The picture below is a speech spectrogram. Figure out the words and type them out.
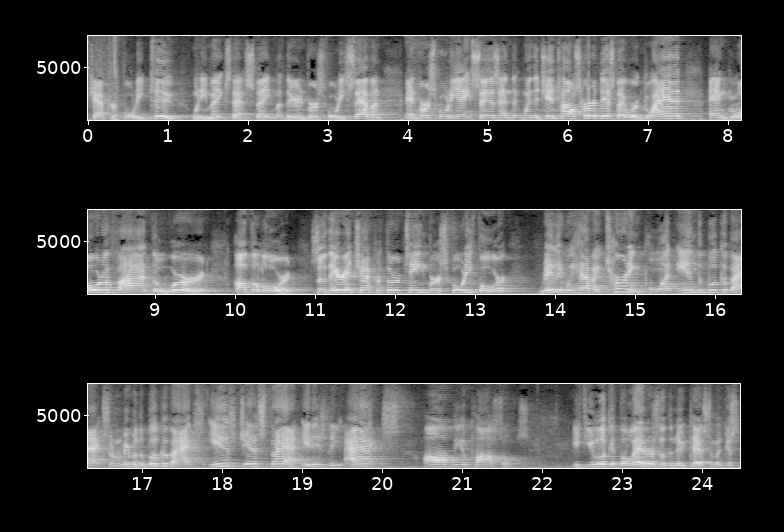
chapter 42 when he makes that statement there in verse 47. And verse 48 says, And when the Gentiles heard this, they were glad and glorified the word of the Lord. So, there in chapter 13, verse 44, really we have a turning point in the book of Acts. And remember, the book of Acts is just that it is the Acts of the Apostles. If you look at the letters of the New Testament, just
